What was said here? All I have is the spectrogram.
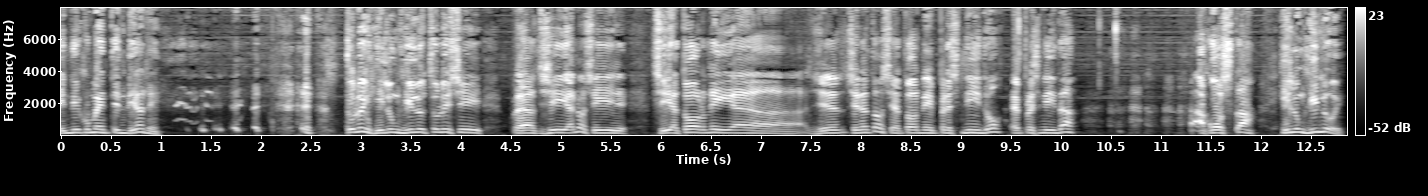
Hindi ko maintindihan eh. tuloy hilong-hilo tuloy si uh, si ano si si attorney uh, si, sino to si attorney Presnido eh Presnida Acosta hilong-hilo eh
